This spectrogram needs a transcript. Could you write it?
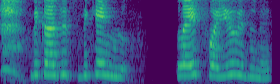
because it's became late for you isn't it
